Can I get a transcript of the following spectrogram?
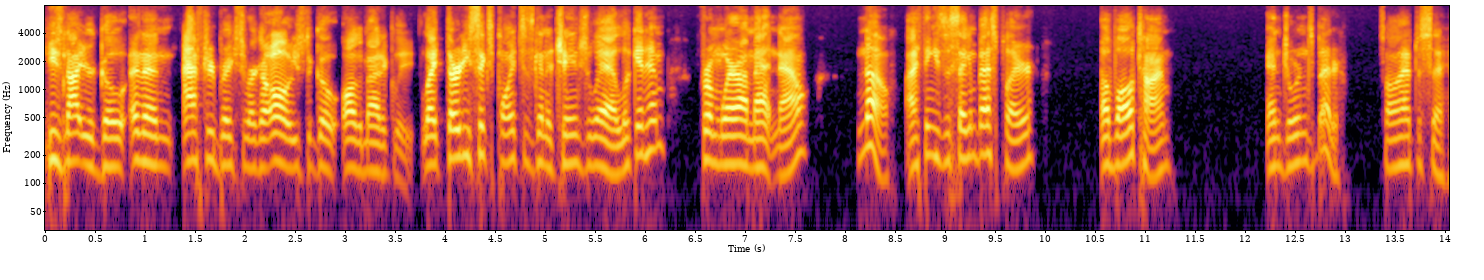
he's not your goat, and then after he breaks the record, oh, he's the goat automatically. Like 36 points is going to change the way I look at him from where I'm at now. No, I think he's the second best player of all time, and Jordan's better. That's all I have to say.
